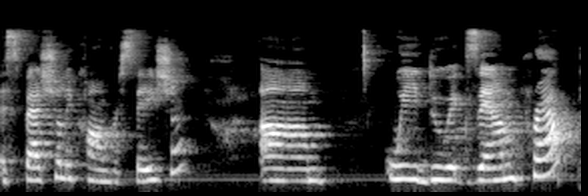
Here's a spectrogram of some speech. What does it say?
especially conversation. Um, we do exam prep.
